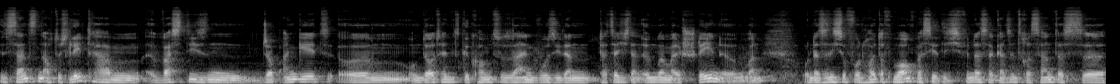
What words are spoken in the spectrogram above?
Instanzen auch durchlebt haben, was diesen Job angeht, ähm, um dorthin gekommen zu sein, wo sie dann tatsächlich dann irgendwann mal stehen irgendwann. Und das ist nicht so von heute auf morgen passiert. Ich finde das halt ganz interessant, dass äh,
